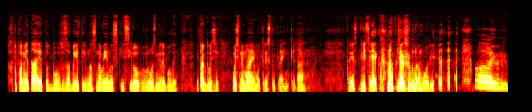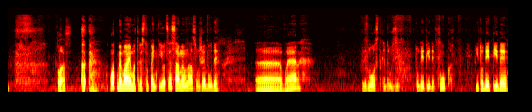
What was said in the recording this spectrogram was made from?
хто пам'ятає, тут був забитий в нас на виноски, всі розміри були. І так, друзі, ось ми маємо три ступеньки. Да? Три... Дивіться, як на пляжу на морі. Ой, блін. Клас. От ми маємо три ступеньки. І оце саме в нас вже буде е, верх від мостки, друзі. Туди піде фук і туди піде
